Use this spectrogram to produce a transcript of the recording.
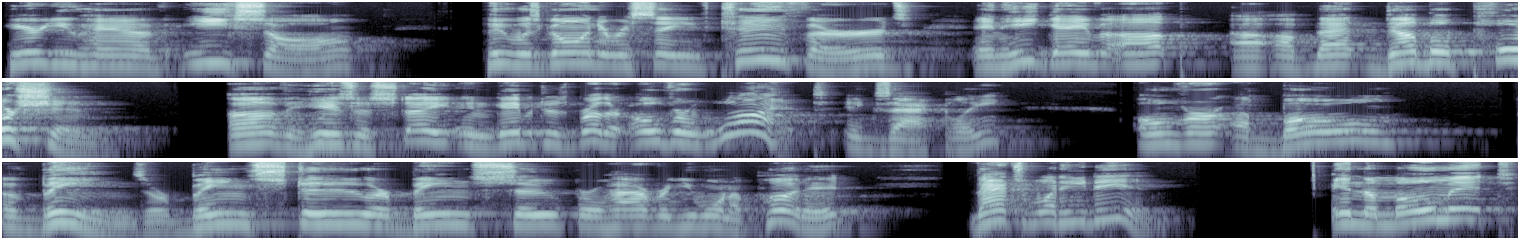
here you have Esau who was going to receive two thirds, and he gave up uh, of that double portion of his estate and gave it to his brother. Over what exactly? Over a bowl of beans, or bean stew, or bean soup, or however you want to put it. That's what he did. In the moment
